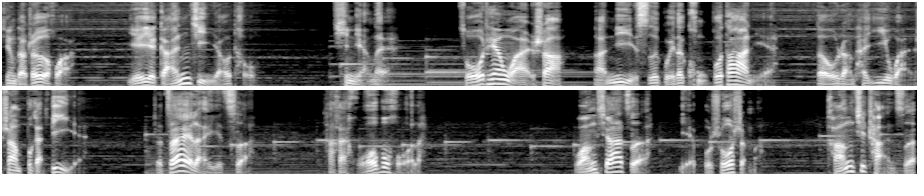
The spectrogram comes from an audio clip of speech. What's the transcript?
听到这话，爷爷赶紧摇头：“亲娘嘞，昨天晚上那溺死鬼的恐怖大脸，都让他一晚上不敢闭眼。这再来一次，他还活不活了？”王瞎子也不说什么，扛起铲子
